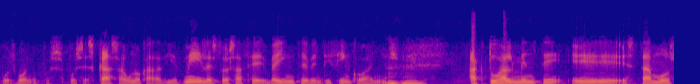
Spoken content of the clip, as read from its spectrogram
pues bueno, pues, pues escasa, uno cada 10.000. Esto es hace 20, 25 años. Ujú. Actualmente eh, estamos,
